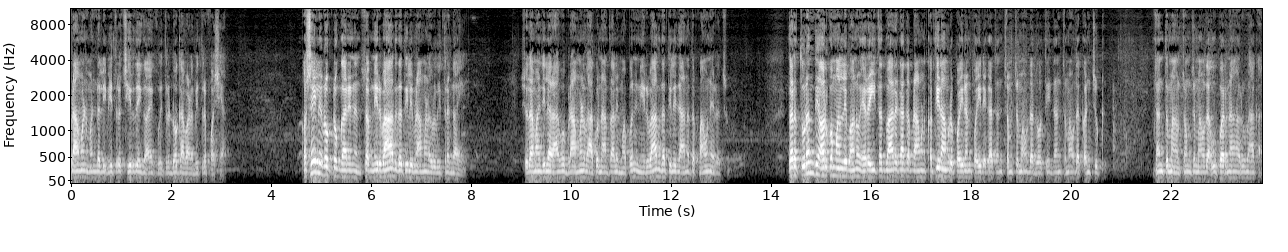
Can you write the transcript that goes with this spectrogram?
ब्राह्मण मण्डली भित्र छिर्दै गएको भित्र ढोकाबाट भित्र पस्या। कसैले रोकटोक गरेनन् सब निर्वाध गतिले ब्राह्मणहरू भित्र गए। सुदामाजीलाई रागो ब्राह्मण भएको नाताले म पनि निर्वाध गतिले जान त पाउने रहेछु तर तुरन्तै अर्को मनले भनौँ हेर यी त द्वारकाका ब्राह्मण कति राम्रो पहिरन पहिरेका छन्। चम्चमाउँदा धोती चम्चमाउँदा कञ्चुक चन्तमा चम्चमाउँदा उपरनाहरू भएका।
